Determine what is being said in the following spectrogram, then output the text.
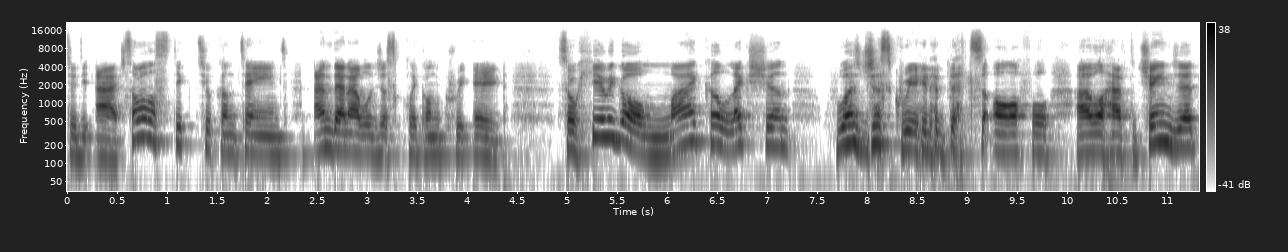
to the edge. So i'll stick to contained and then i will just click on create. So here we go my collection was just created. That's awful. I will have to change it.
